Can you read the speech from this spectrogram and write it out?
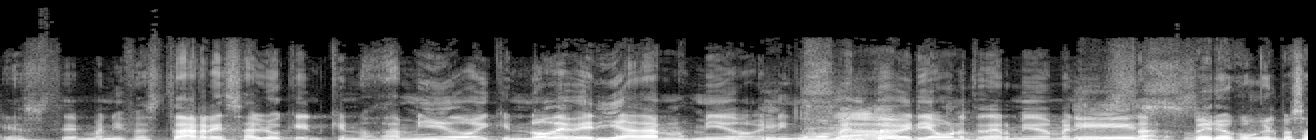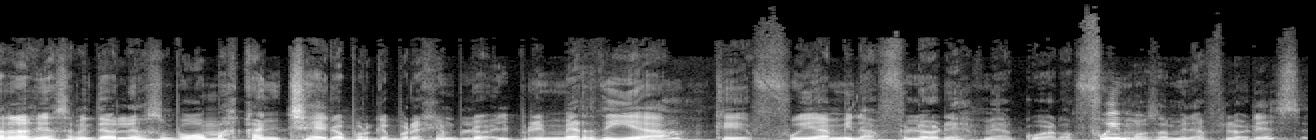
este, manifestar es algo que, que nos da miedo y que no debería darnos miedo. En ningún momento debería uno Exacto. tener miedo de manifestarse. Pero con el pasar de los días también te volvemos un poco más canchero, porque por ejemplo, el primer día que fui a Miraflores, me acuerdo, fuimos a Miraflores,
